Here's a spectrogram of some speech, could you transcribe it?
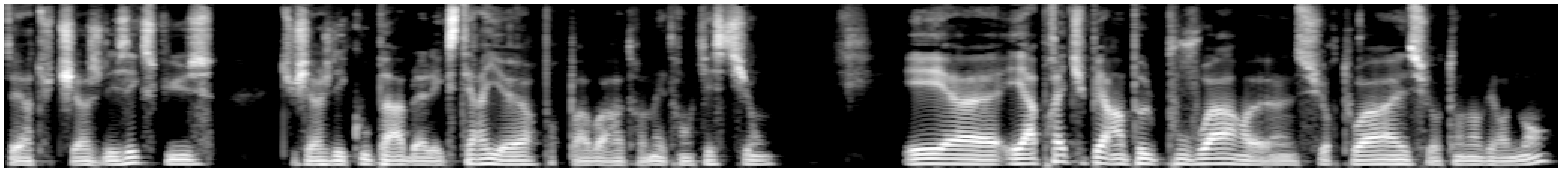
C'est-à-dire, tu te cherches des excuses, tu cherches des coupables à l'extérieur pour pas avoir à te remettre en question. Et, euh, et après, tu perds un peu le pouvoir euh, sur toi et sur ton environnement.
